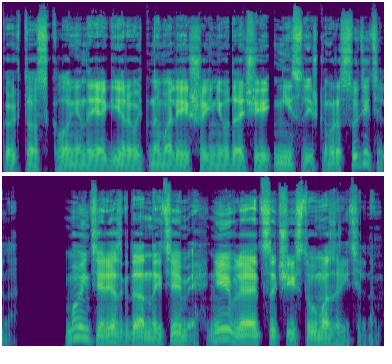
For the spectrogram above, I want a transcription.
кое-кто склонен реагировать на малейшие неудачи не слишком рассудительно, мой интерес к данной теме не является чисто умозрительным.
